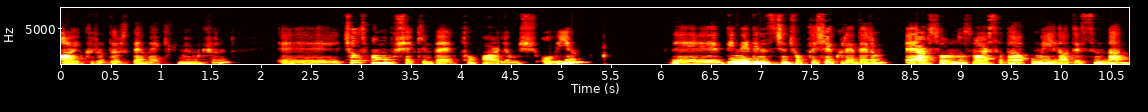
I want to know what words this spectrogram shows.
aykırıdır demek mümkün. E, çalışmamı bu şekilde toparlamış olayım. Dinlediğiniz için çok teşekkür ederim. Eğer sorunuz varsa da bu mail adresinden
